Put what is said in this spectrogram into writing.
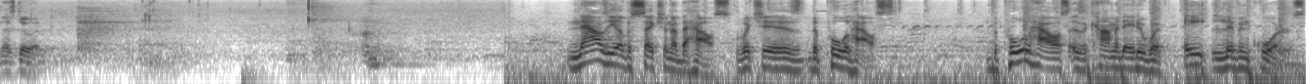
Let's do it. Now's the other section of the house, which is the pool house. The pool house is accommodated with eight living quarters,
